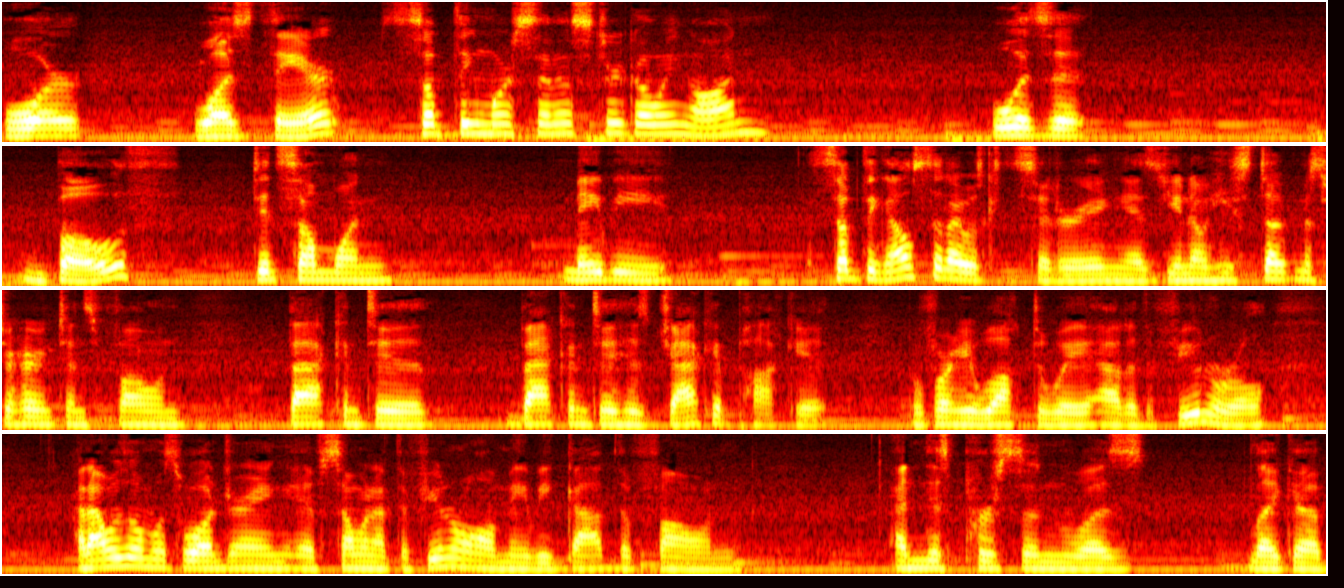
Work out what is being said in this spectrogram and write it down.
Or was there something more sinister going on? Was it both? Did someone maybe something else that I was considering is, you know, he stuck Mr. Harrington's phone back into back into his jacket pocket before he walked away out of the funeral. And I was almost wondering if someone at the funeral maybe got the phone and this person was like a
